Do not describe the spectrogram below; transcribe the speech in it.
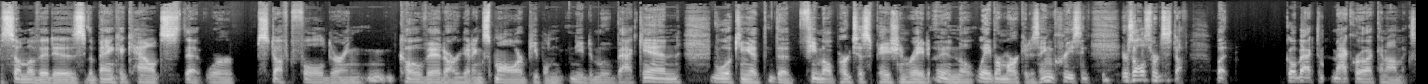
Some of it is the bank accounts that were stuffed full during COVID are getting smaller. People need to move back in. Looking at the female participation rate in the labor market is increasing. There's all sorts of stuff. But go back to macroeconomics.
